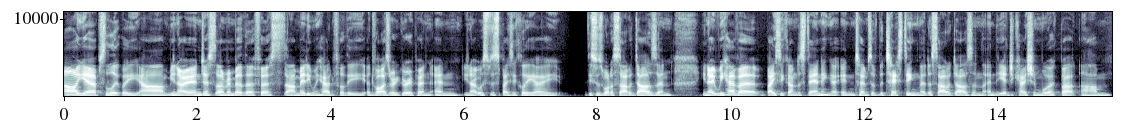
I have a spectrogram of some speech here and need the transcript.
Oh yeah, absolutely. Um, you know, and just I remember the first uh, meeting we had for the advisory group, and and you know it was just basically a this is what ASADA does. And, you know, we have a basic understanding in terms of the testing that ASADA does and, and the education work. But, um,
